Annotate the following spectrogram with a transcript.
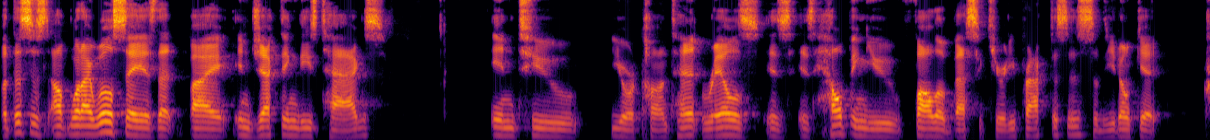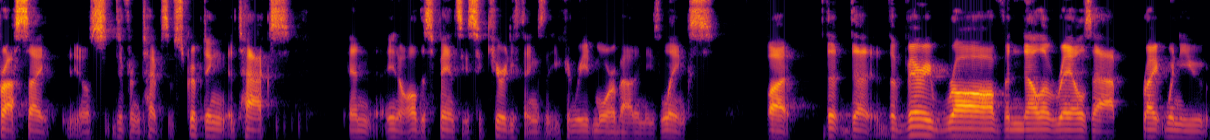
But this is uh, what I will say is that by injecting these tags into your content, Rails is is helping you follow best security practices so that you don't get cross-site, you know, different types of scripting attacks and you know all this fancy security things that you can read more about in these links. But the the the very raw vanilla Rails app, right when you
